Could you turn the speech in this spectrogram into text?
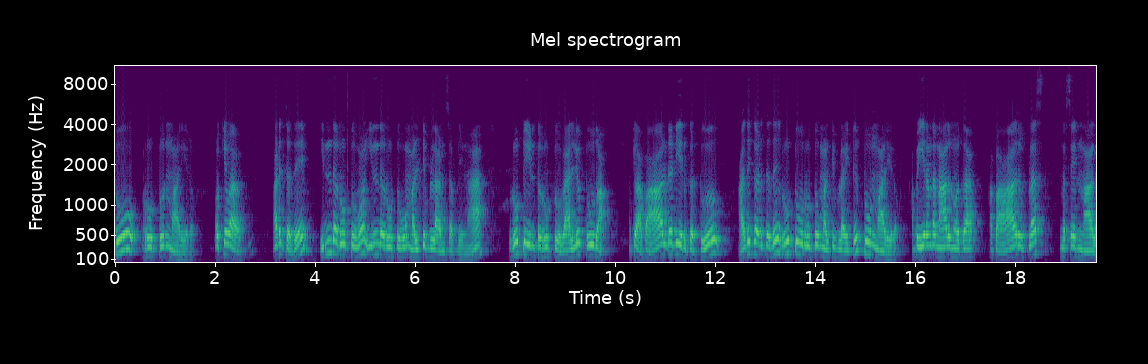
டூ ரூட் டூன்னு மாறிடும். ஓகேவா அடுத்தது இந்த ரூட்டுவும் இந்த ரூட்டுவும் மல்டிபிள் ஆன்ஸ் அப்படின்னா root into root two value two தான். ஓகே அப்போ ஆல்ரெடி இருக்க டூ அதுக்கு அடுத்தது root two root two multiple ஆகிட்டு டூன்னு மாறிடும். அப்போ இரண்டா நாலுன்னு வருதா? அப்போ ஆறு ப்ளஸ் இந்த சைடு நாலு.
